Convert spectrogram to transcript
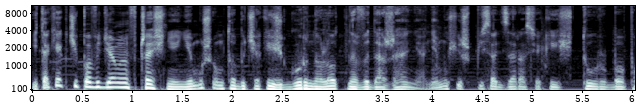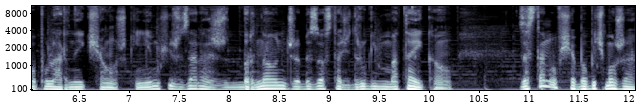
I tak jak ci powiedziałem wcześniej, nie muszą to być jakieś górnolotne wydarzenia, nie musisz pisać zaraz jakiejś turbo popularnej książki, nie musisz zaraz brnąć, żeby zostać drugim Matejką. Zastanów się, bo być może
